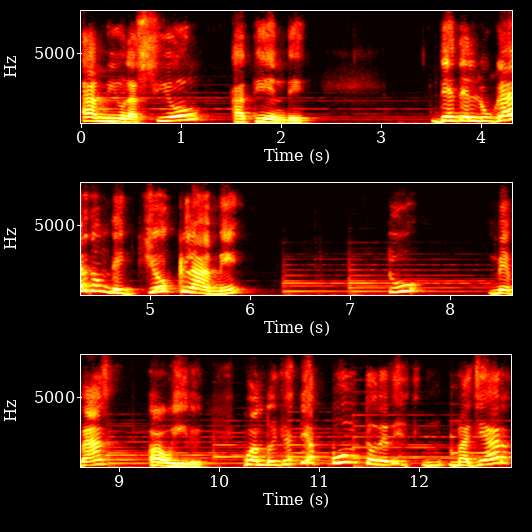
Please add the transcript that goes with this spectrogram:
a mi oración atiende. Desde el lugar donde yo clame, tú me vas a oír. Cuando yo esté a punto de desmayar,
